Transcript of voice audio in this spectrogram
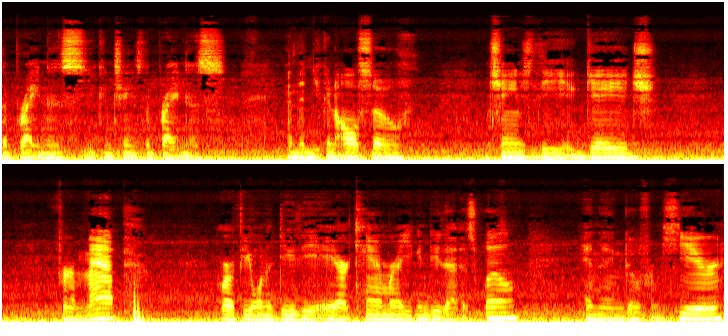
The brightness, you can change the brightness. And then you can also change the gauge for a map, or if you want to do the AR camera, you can do that as well. And then go from here,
